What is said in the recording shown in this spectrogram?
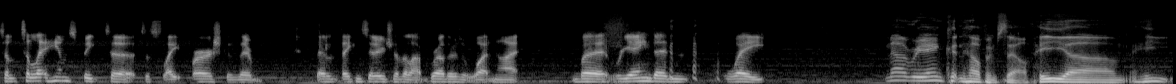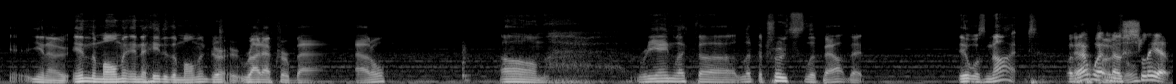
to to let him speak to to Slate first because they're, they they consider each other like brothers or whatnot. But Riain didn't wait. No, Riain couldn't help himself. He, um, he, you know, in the moment, in the heat of the moment, dur- right after a battle, um, Riain let the let the truth slip out that it was not. Well, a that wasn't no slip.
